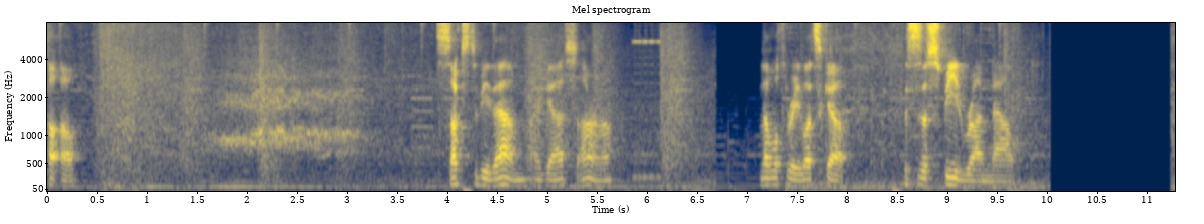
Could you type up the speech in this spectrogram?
Uh-oh. Sucks to be them, I guess. I don't know. Level 3, let's go. This is a speed run now. I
